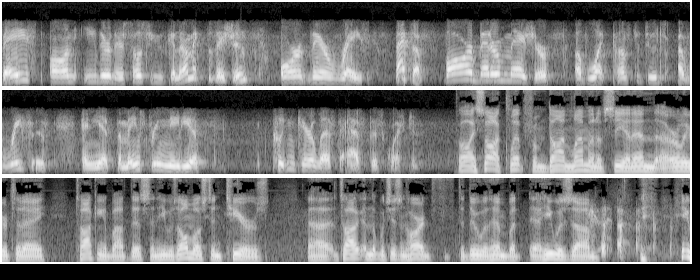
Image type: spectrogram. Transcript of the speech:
based on either their socioeconomic position or their race? That's a far better measure of what constitutes a racist, and yet the mainstream media couldn't care less to ask this question. Well, I saw a clip from Don Lemon of CNN earlier today talking about this, and he was almost in tears. Uh, talk, which isn't hard to do with him, but uh, he was um, he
